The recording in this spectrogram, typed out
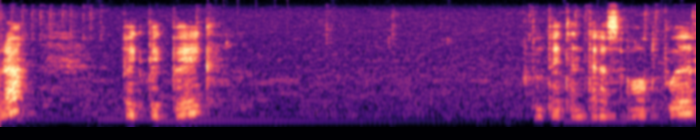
Dobra. Pyk, pyk. Tutaj ten teraz odpływ.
